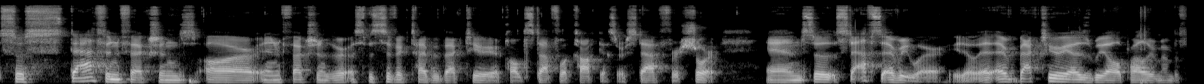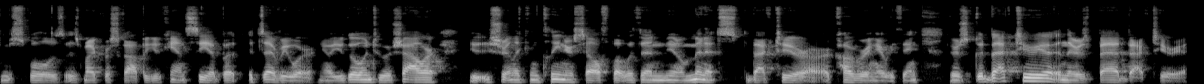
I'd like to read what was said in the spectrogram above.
so staph infections are an infection of a specific type of bacteria called staphylococcus or staph for short. And so staph everywhere. You know, bacteria, as we all probably remember from school, is, is, microscopic. You can't see it, but it's everywhere. You know, you go into a shower, you, you, certainly can clean yourself, but within you know minutes, the bacteria are covering everything. There's good bacteria and there's bad bacteria,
